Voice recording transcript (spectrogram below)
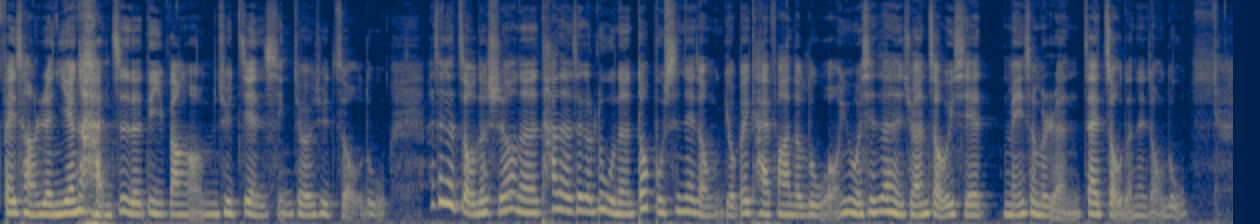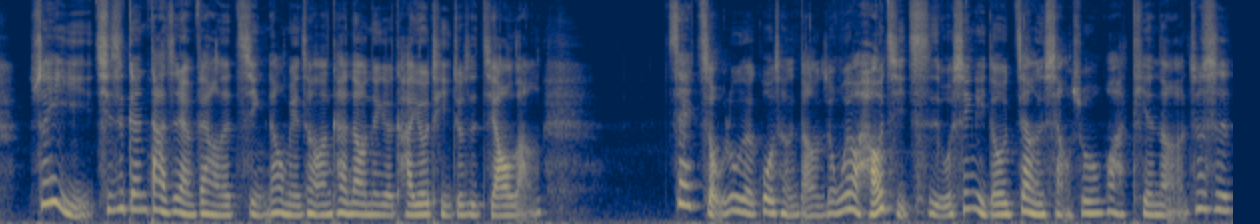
非常人烟罕至的地方哦，我们去践行就会去走路。那这个走的时候呢，它的这个路呢，都不是那种有被开发的路哦，因为我现在很喜欢走一些没什么人在走的那种路，所以其实跟大自然非常的近。那我们也常常看到那个 coyote，就是郊狼，在走路的过程当中，我有好几次，我心里都这样想说：哇，天哪，就是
